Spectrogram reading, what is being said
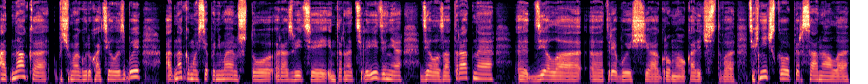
Однако, почему я говорю «хотелось бы», однако мы все понимаем, что развитие интернет-телевидения – дело затратное, э, дело, э, требующее огромного количества технического персонала,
